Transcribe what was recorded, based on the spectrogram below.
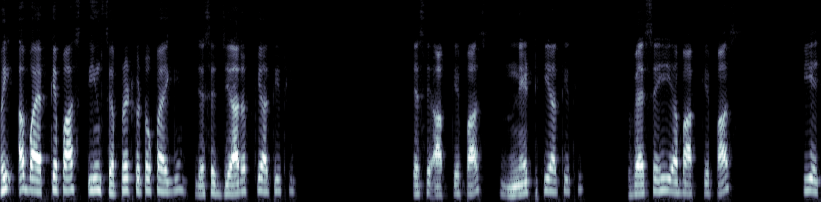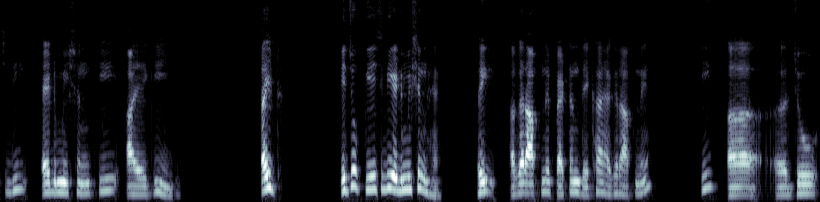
भाई, अब आपके पास तीन सेपरेट कट ऑफ़ आएगी, जैसे जे की आती थी, जैसे आपके पास नेट की आती थी, वैसे ही अब आपके पास पीएचडी एडमिशन की आएगी राइट ये जो पीएचडी एडमिशन है, भाई, अगर आपने पैटर्न देखा है, अगर आपने कि जो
